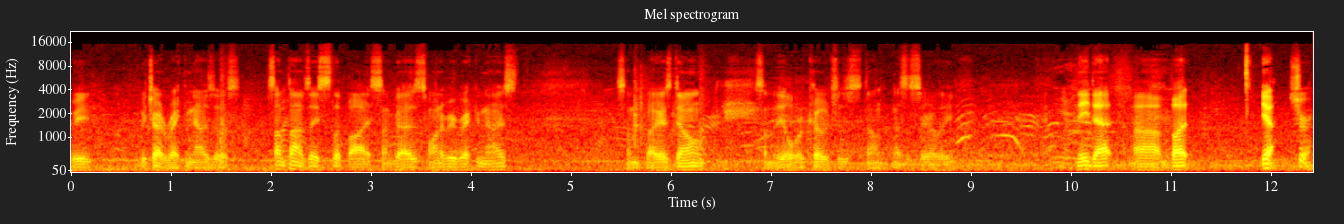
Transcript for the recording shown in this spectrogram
we we try to recognize those. Sometimes they slip by. Some guys want to be recognized. Some guys don't. Some of the older coaches don't necessarily need that. Uh, but yeah, sure,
